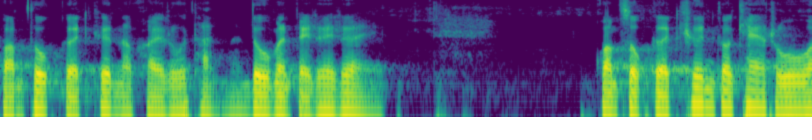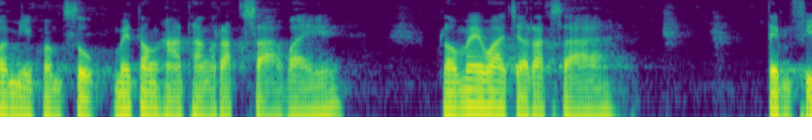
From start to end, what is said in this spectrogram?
ความทุกข์เกิดขึ้นเราคอยรู้ทัน ดูมันไปเรื่อยๆ ความสุขเกิดขึ้นก็แค่รู้ว่ามีความสุขไม่ต้องหาทางรักษาไว้ เพราะไม่ว่าจะรักษาเต็มฝี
